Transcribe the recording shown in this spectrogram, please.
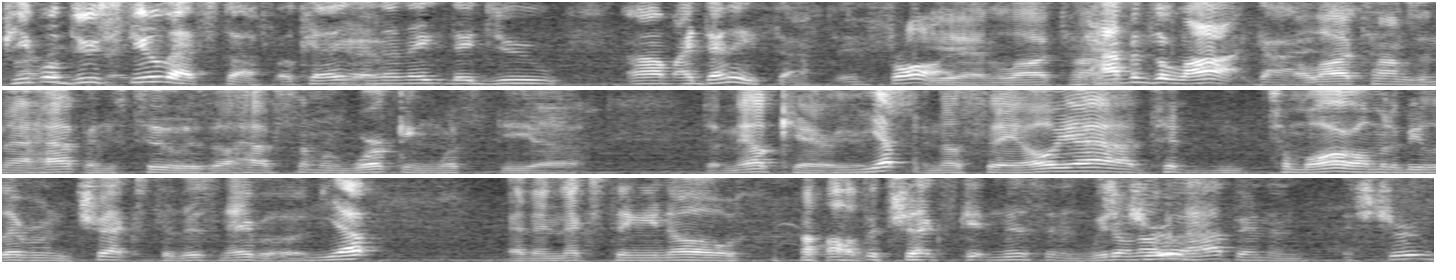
people do steal that stuff. Okay, Yeah. and then they they do um, identity theft and fraud. Yeah, and a lot of It times happens a lot, guys. A lot of times when that happens too, is they'll have someone working with the uh, the mail carriers. Yep. And they'll say, "Oh yeah, t- tomorrow I'm going to be delivering checks to this neighborhood." Yep. And then next thing you know, all the checks get missing, and we It's don't know what happened. And It's true.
